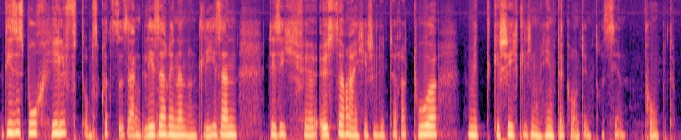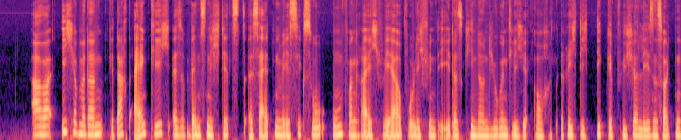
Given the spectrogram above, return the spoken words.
Dieses Buch hilft, um es kurz zu sagen, Leserinnen und Lesern, die sich für österreichische Literatur mit geschichtlichem Hintergrund interessieren. Punkt. Aber ich habe mir dann gedacht, eigentlich, also wenn es nicht jetzt äh, seitenmäßig so umfangreich wäre, obwohl ich finde eh, dass Kinder und Jugendliche auch richtig dicke Bücher lesen sollten,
